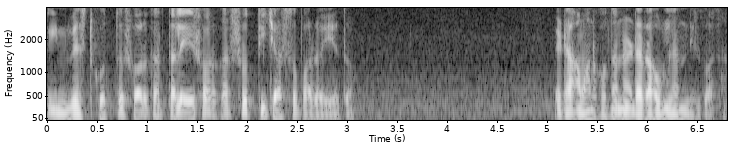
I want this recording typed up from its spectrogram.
ইনভেস্ট করতো সরকার, তাহলে এই সরকার সত্যি চারশো পার হয়ে যেত। এটা আমার কথা না, এটা রাহুল গান্ধীর কথা।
